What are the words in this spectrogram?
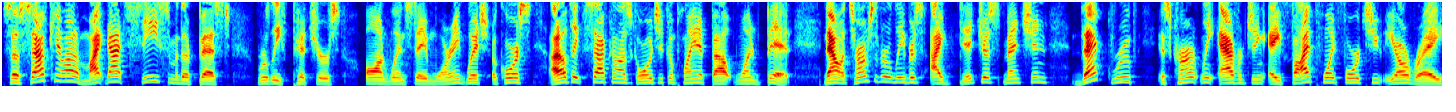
So South Carolina might not see some of their best relief pitchers on Wednesday morning, which, of course, I don't think South Carolina is going to complain about one bit. Now, in terms of the relievers, I did just mention that group is currently averaging a 5.42 ERA,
